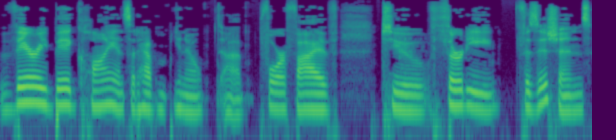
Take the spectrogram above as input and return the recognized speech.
very big clients that have, you know, uh, four or five to 30 physicians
